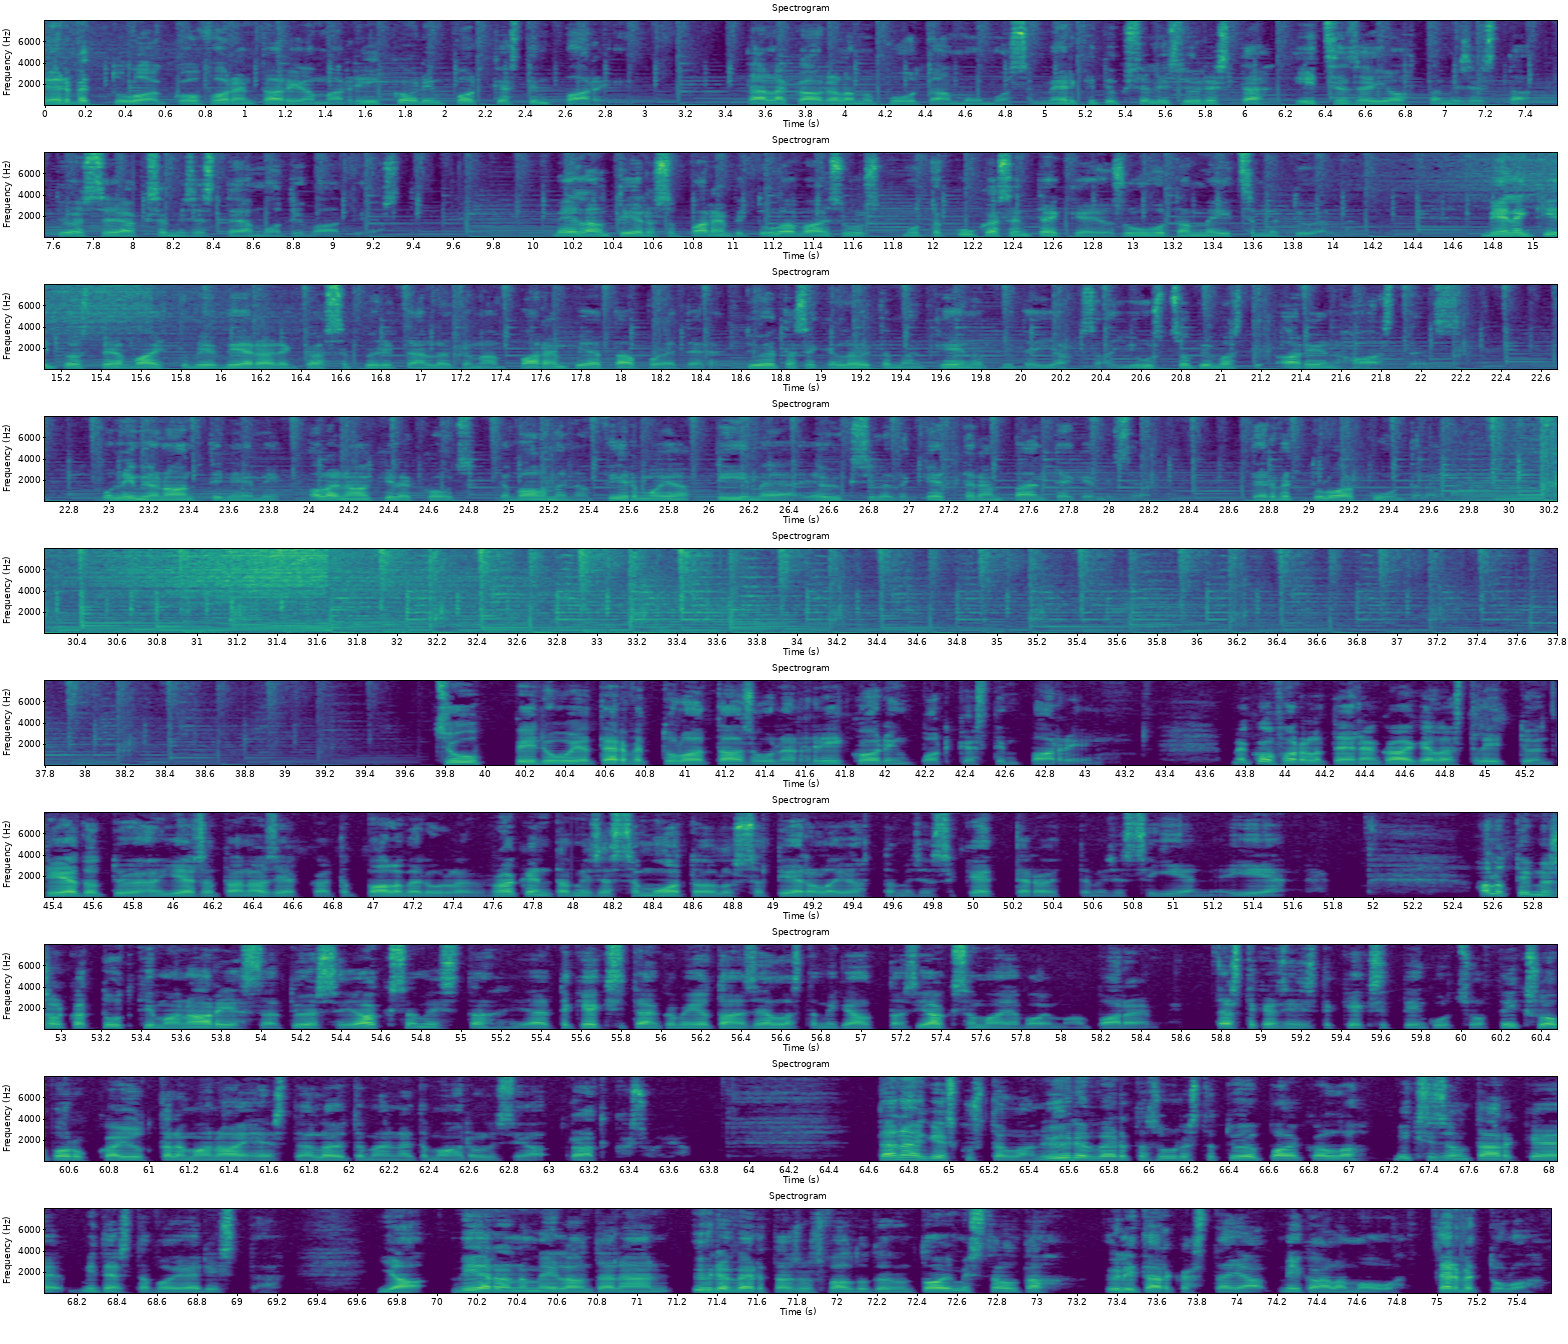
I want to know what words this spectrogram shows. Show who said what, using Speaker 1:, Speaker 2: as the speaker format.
Speaker 1: Tervetuloa Goforen tarjoamaan Recording podcastin pariin. Tällä kaudella me puhutaan muun muassa merkityksellisyydestä, itsensä johtamisesta, työssä jaksamisesta ja motivaatiosta. Meillä on tiedossa parempi tulevaisuus, mutta kuka sen tekee, jos uuvutamme itsemme työllä? Mielenkiintoisten ja vaihtuvien vieraiden kanssa pyritään löytämään parempia tapoja tehdä työtä sekä löytämään keinot, miten jaksaa just sopivasti arjen haasteissa. Mun nimi on Antti Niemi, olen Agile Coach ja valmennan firmoja, tiimejä ja yksilöitä ketterämpään tekemiseen. Tervetuloa kuuntelemaan. Tjuppidu ja tervetuloa taas uuden Recording podcastin pariin. Me Koforella tehdään kaikenlaista liittyen tietotyöhön, jeesataan asiakkaita palveluille rakentamisessa, muotoilussa, tiedolla johtamisessa, ketteröittämisessä, jne, jne. Haluttiin myös alkaa tutkimaan arjessa ja työssä jaksamista ja että keksitäänkö me jotain sellaista, mikä auttaisi jaksamaan ja voimaan paremmin. Tästä käsin sitten keksittiin kutsua fiksua porukkaa juttelemaan aiheesta ja löytämään näitä mahdollisia ratkaisuja. Tänään keskustellaan yhdenvertaisuudesta työpaikalla, miksi se on tärkeää, miten sitä voi edistää. Ja vieraana meillä on tänään yhdenvertaisuusvaltuutetun toimistolta ylitarkastaja Mikaela Moua. Tervetuloa.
